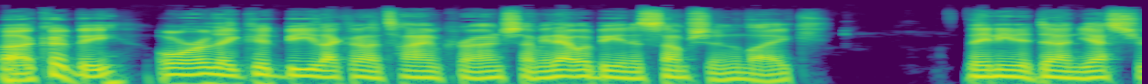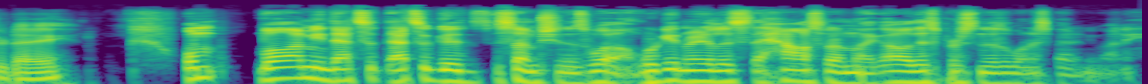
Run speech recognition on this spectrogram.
Uh, it could be, or they could be like on a time crunch. I mean, that would be an assumption. Like they need it done yesterday. Well, well, I mean that's that's a good assumption as well. We're getting ready to list the house, but I'm like, oh, this person doesn't want to spend any money.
